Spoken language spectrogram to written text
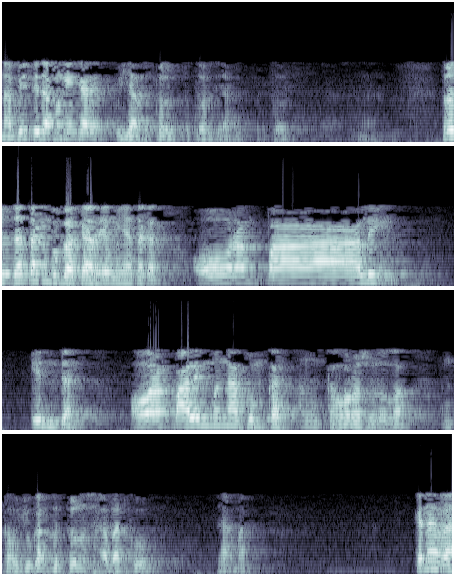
Nabi tidak mengingkari. Oh, iya betul, betul ya, betul. Nah. Terus datang Abu Bakar yang menyatakan orang paling indah, orang paling mengagumkan engkau Rasulullah, engkau juga betul sahabatku. Sama. Kenapa?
